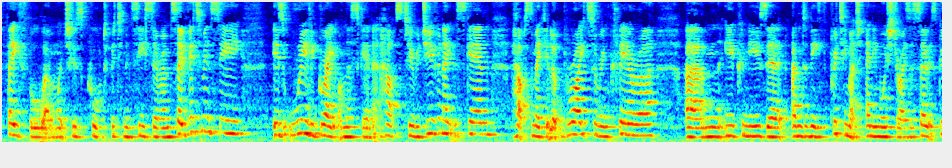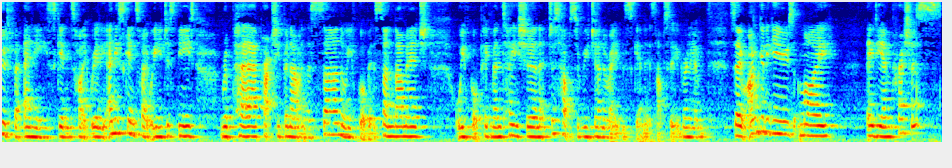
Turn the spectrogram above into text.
faithful one, which is called vitamin C serum. So vitamin C is really great on the skin. It helps to rejuvenate the skin, helps to make it look brighter and clearer. Um, you can use it underneath pretty much any moisturiser, so it's good for any skin type really. Any skin type where you just need repair, perhaps you've been out in the sun or you've got a bit of sun damage or you've got pigmentation, it just helps to regenerate the skin. It's absolutely brilliant. So I'm going to use my ADN Precious.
